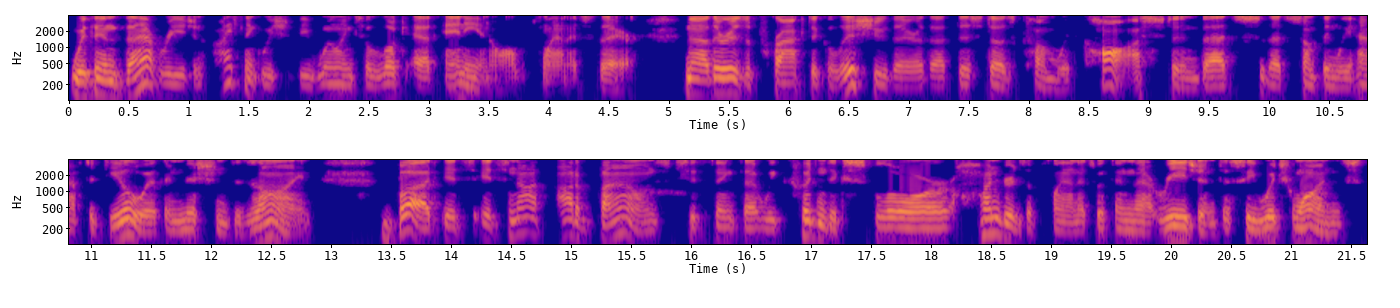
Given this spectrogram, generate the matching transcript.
Within that region, I think we should be willing to look at any and all the planets there. Now, there is a practical issue there that this does come with cost, and that's that's something we have to deal with in mission design. But it's it's not out of bounds to think that we couldn't explore hundreds of planets within that region to see which ones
